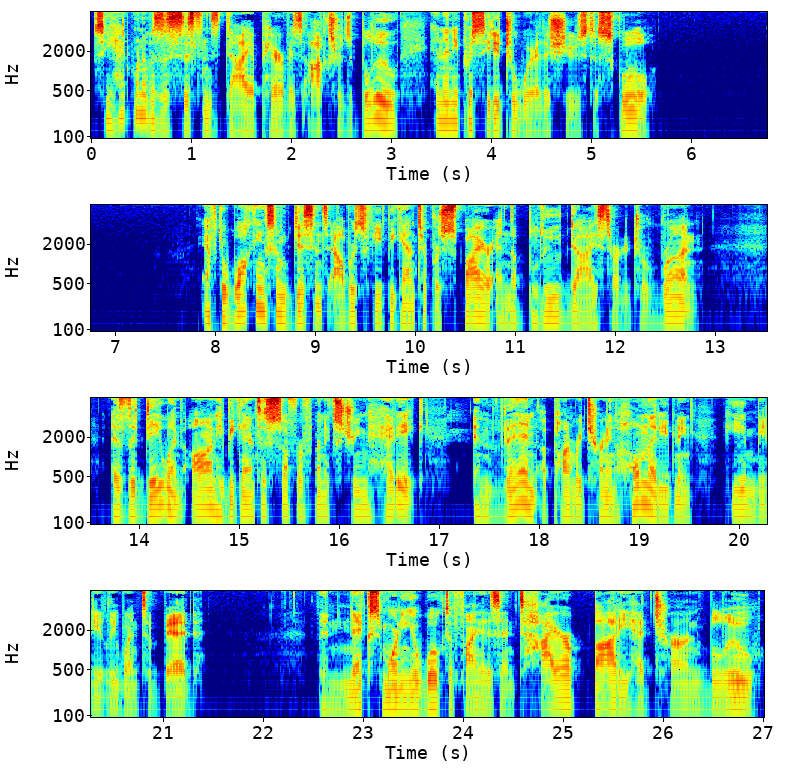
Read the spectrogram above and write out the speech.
So he had one of his assistants dye a pair of his Oxfords blue, and then he proceeded to wear the shoes to school. After walking some distance, Albert's feet began to perspire and the blue dye started to run. As the day went on, he began to suffer from an extreme headache and then, upon returning home that evening, he immediately went to bed. The next morning, he awoke to find that his entire body had turned blue.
